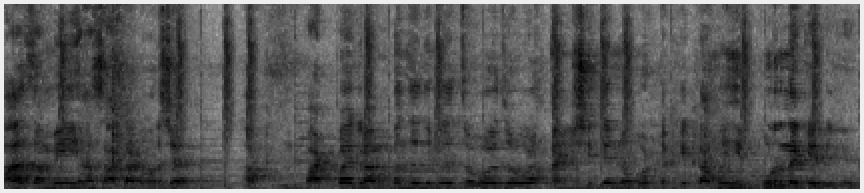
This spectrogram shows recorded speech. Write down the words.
आज आम्ही ह्या सात आठ वर्षात आप- पाटपाय ग्रामपंचायतीमध्ये जवळजवळ ऐंशी ते नव्वद टक्के कामं ही पूर्ण केलेली आहेत.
